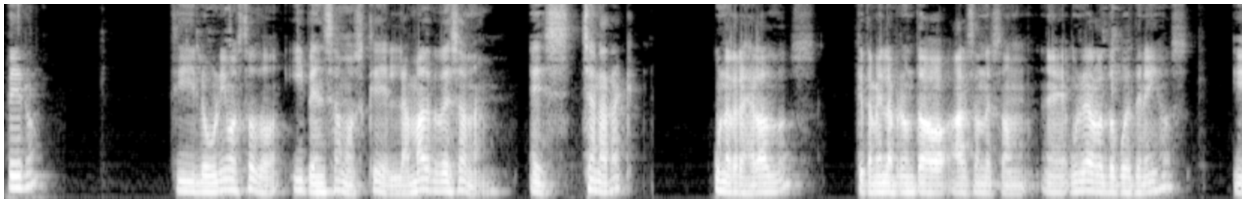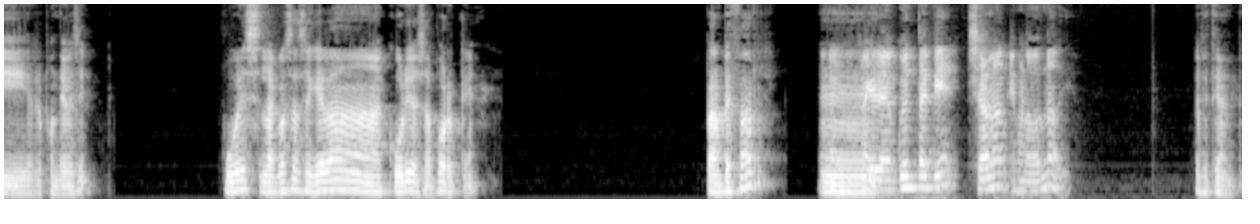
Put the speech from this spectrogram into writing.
Pero, si lo unimos todo y pensamos que la madre de Salan es Chanarak, una de las heraldos, que también le ha preguntado al Sanderson, eh, ¿un heraldo puede tener hijos? Y respondió que sí. Pues la cosa se queda curiosa porque, para empezar, Hay- Hay que eh, tener en cuenta que Shalan es una don nadie. Efectivamente.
